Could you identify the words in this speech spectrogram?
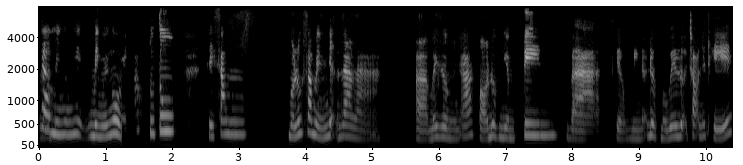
Thế là ừ. mình mình mới ngồi khóc tu tu. Thế xong một lúc sau mình nhận ra là à, bây giờ mình đã có được niềm tin và kiểu mình đã được một bên lựa chọn như thế.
